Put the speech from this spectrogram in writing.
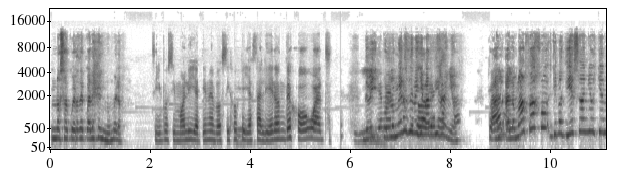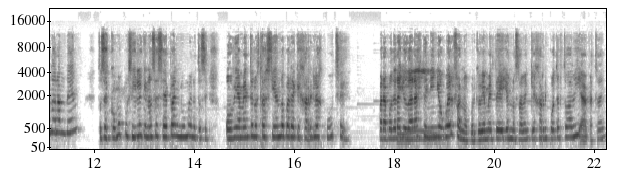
no se acuerde cuál es el número. Sí, pues si Molly ya tiene dos hijos que ya salieron de Hogwarts. sí. Debe- por lo menos debe llevar 10 no años. Claro. A, a lo más bajo lleva 10 años yendo al andén. Entonces, ¿cómo es posible que no se sepa el número? Entonces, obviamente lo está haciendo para que Harry la escuche, para poder ayudar a este niño huérfano, porque obviamente ellos no saben que es Harry Potter todavía, ¿cachai?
